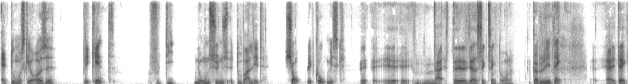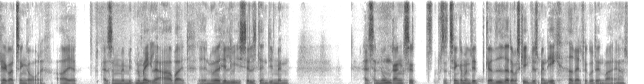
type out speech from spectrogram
at du måske også blev kendt, fordi nogen synes, at du var lidt sjov, lidt komisk? Øh, øh, øh, nej, det, jeg havde slet ikke tænkt over det. Gør du det i dag? Ja, i dag kan jeg godt tænke over det. Og jeg, altså med mit normale arbejde, øh, nu er jeg heldigvis selvstændig, men altså nogle gange, så, så tænker man lidt, jeg vide, hvad der var sket, hvis man ikke havde valgt at gå den vej. Også.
